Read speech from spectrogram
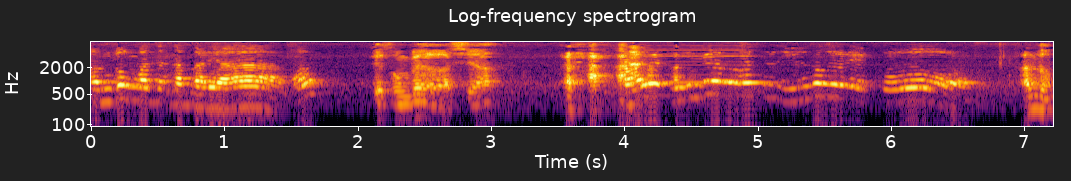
감동받는단 말이야. 어? 내 동백 아가씨야? 나를 동백하고 같은 윤석열이 했고. 안동.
